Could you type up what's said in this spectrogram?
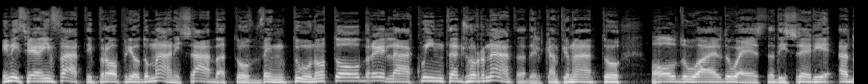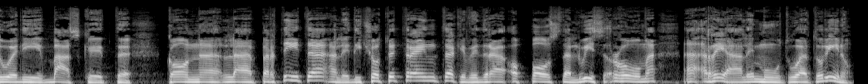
Inizia infatti proprio domani, sabato 21 ottobre, la quinta giornata del campionato Old Wild West di Serie A2 di basket, con la partita alle 18.30 che vedrà opposta Luis Roma a Reale Mutua Torino.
